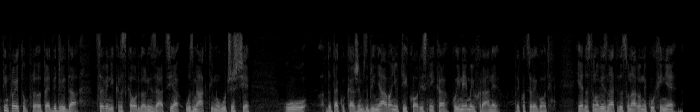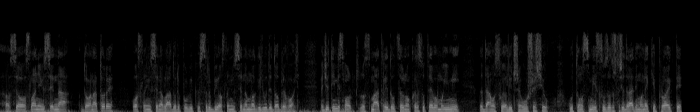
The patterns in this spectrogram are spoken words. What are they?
tim projektom predvideli da Crveni krst kao organizacija uzme aktivno učešće u, da tako kažem, zbrinjavanju tih korisnika koji nemaju hrane preko cele godine. Jednostavno, vi znate da su narodne kuhinje se oslanjaju se na donatore, oslanjaju se na vladu Republike Srbije, oslanjaju se na mnogi ljude dobre volje. Međutim, mi smo smatrali da u Crvenom krstu trebamo i mi da damo svoje lične učešće u tom smislu, zato što će da radimo neke projekte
